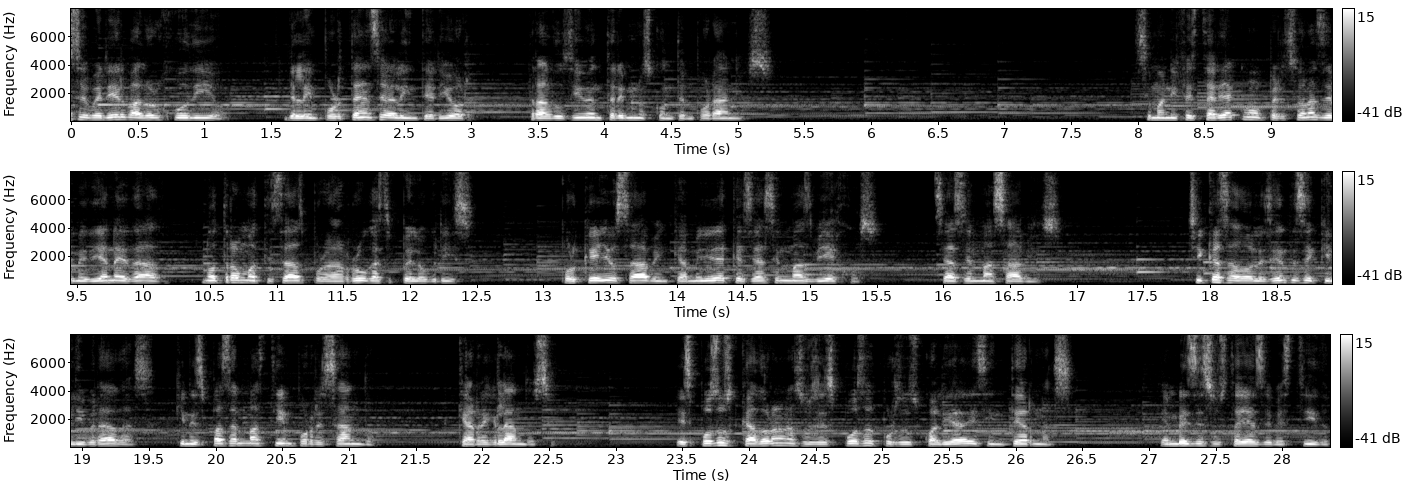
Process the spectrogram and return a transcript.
se vería el valor judío de la importancia del interior traducido en términos contemporáneos? Se manifestaría como personas de mediana edad, no traumatizadas por arrugas y pelo gris, porque ellos saben que a medida que se hacen más viejos, se hacen más sabios. Chicas adolescentes equilibradas, quienes pasan más tiempo rezando que arreglándose. Esposos que adoran a sus esposas por sus cualidades internas, en vez de sus tallas de vestido.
